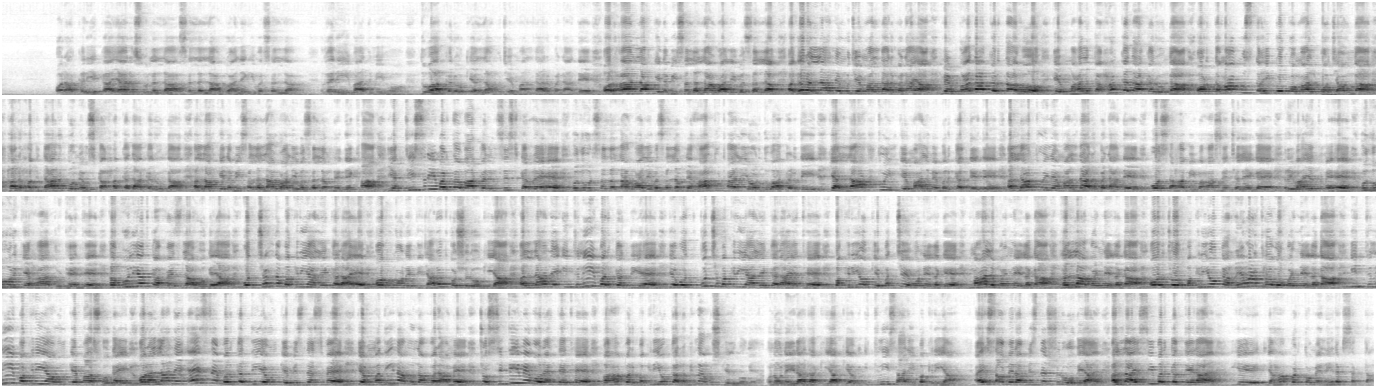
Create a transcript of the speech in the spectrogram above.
اور آ کر یہ کہا یا رسول اللہ صلی اللہ علیہ وسلم غریب آدمی ہو، دعا کرو کہ اللہ مجھے مالدار بنا دے۔ اور ہاں اللہ کے نبی صلی اللہ علیہ وسلم، اگر اللہ نے مجھے مالدار بنایا، میں وعدہ کرتا ہوں کہ مال کا حق ادا کروں گا اور تمام مستحقوں کو مال پہنچاؤں گا ہر حقدار کو میں اس کا حق ادا کروں گا اللہ کے نبی صلی اللہ علیہ وسلم نے دیکھا، یہ تیسری مرتبہ آ کر انسسٹ کر رہے ہیں۔ حضور صلی اللہ علیہ وسلم نے ہاتھ اٹھا لی اور دعا کر دی کہ اللہ، تو ان کے مال میں برکت دے دے۔ اللہ تو انہیں مالدار بنا دے۔ وہ صحابی وہاں سے چلے گئے۔ روایت میں ہے، حضور کے ہاتھ اٹھے تھے۔ قبولیت کا فیصلہ ہو گیا۔ وہ چند بکریاں لے کر آئے اور انہوں نے تجارت کو شروع کیا۔ اللہ نے اتنی برکت دی ہے کہ وہ کچھ بکریاں لے کر آئے تھے۔ بکریوں کے بچے ہونے لگے، مال بڑھنے لگا، غلہ بڑھنے لگا اور جو بکریوں کا ریوڑ تھا وہ بڑھنے لگا۔ اتنی بکریاں ان کے پاس ہو گئی اور اللہ نے ایسے برکت دیے ان کے بزنس میں کہ مدینہ منورہ میں جو سٹی میں وہ رہتے تھے، وہاں پر بکریوں کا رکھنا مشکل ہو گیا۔ انہوں نے ارادہ کیا کہ اب اتنی ساری بکریاں، ایسا میرا بزنس شروع ہو گیا ہے، اللہ ایسی برکت دے رہا ہے، یہ یہاں پر تو میں نہیں رکھ سکتا۔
